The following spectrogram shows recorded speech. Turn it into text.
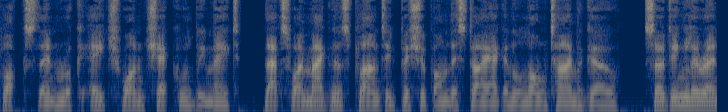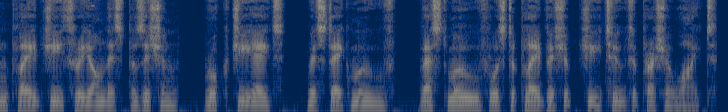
blocks then rook h1 check will be mate, that's why Magnus planted bishop on this diagonal long time ago, so Ding Liren played g3 on this position, rook g8, mistake move, best move was to play bishop g2 to pressure white.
